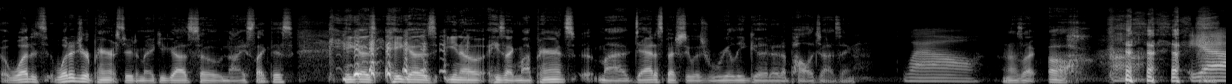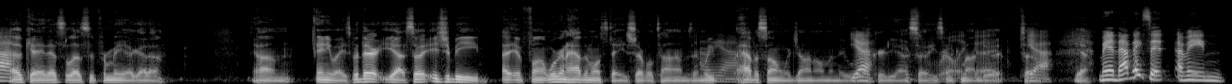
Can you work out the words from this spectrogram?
What is? What did your parents do to make you guys so nice like this?" He goes. he goes. You know, he's like, my parents, my dad especially, was really good at apologizing. Wow. And I was like, "Oh, Yeah. okay, that's a lesson for me. I gotta, Um, anyways, but there, yeah. So it should be uh, fun. We're gonna have them on stage several times, and Oh, we yeah. have a song with Jon on the new Yeah, record. Yeah, so he's really gonna come out and do it. So yeah. yeah, Man, that makes it, I mean,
